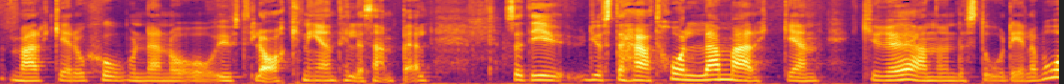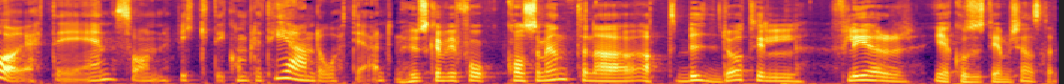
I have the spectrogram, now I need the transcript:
markerosionen och utlakningen till exempel. Så det är just det här att hålla marken grön under stor del av året, det är en sån viktig kompletterande åtgärd. Hur ska vi få konsumenterna att bidra till fler ekosystemtjänster?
